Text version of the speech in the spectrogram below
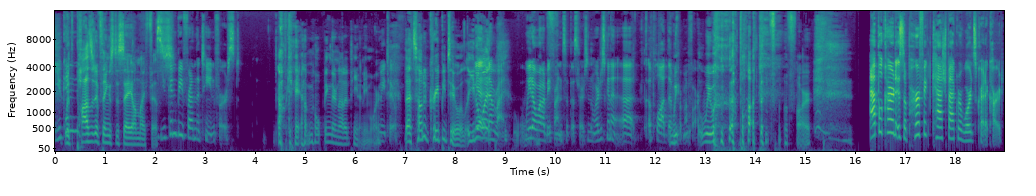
You can with positive things to say on my fists. you can befriend the teen first. Okay, I'm hoping they're not a teen anymore. Me too. That sounded creepy too. You know yeah, what? never mind. We don't want to be friends with this person. We're just gonna uh, applaud them we from afar. we will applaud them from afar. Apple Card is a perfect cashback rewards credit card.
